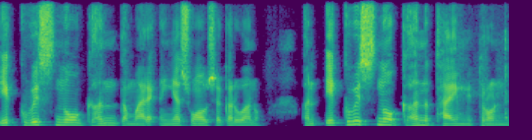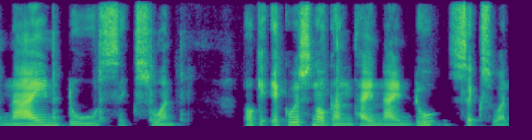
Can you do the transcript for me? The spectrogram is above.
એકવીસનો ઘન તમારે અહીંયા શું આવશે કરવાનો? અને એકવીસનો ઘન થાય મિત્રો nine two six one. Okay, એકવીસનો ઘન થાય નાઇન ટુ સિક્સ વન.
